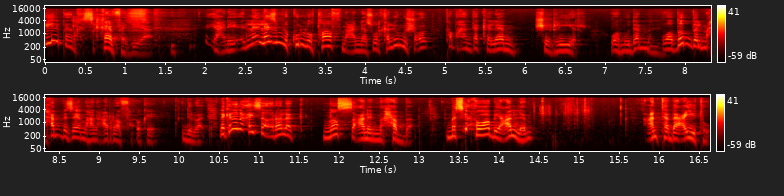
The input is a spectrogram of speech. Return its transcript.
إيه السخافة دي يعني؟ يعني لا لازم نكون لطاف مع الناس ونخليهم يشعروا. طبعا ده كلام شرير ومدمر وضد المحبة زي ما هنعرفها أوكي. دلوقتي. لكن أنا عايز أقرأ لك نص عن المحبة. المسيح وهو بيعلم عن تبعيته.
